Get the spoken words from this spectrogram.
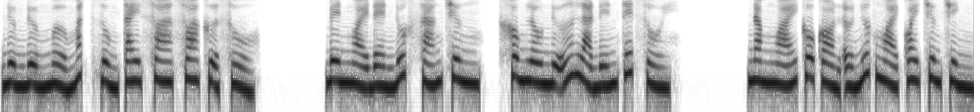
đường đường mở mắt dùng tay xoa xoa cửa sổ. Bên ngoài đèn đuốc sáng trưng, không lâu nữa là đến Tết rồi. Năm ngoái cô còn ở nước ngoài quay chương trình,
